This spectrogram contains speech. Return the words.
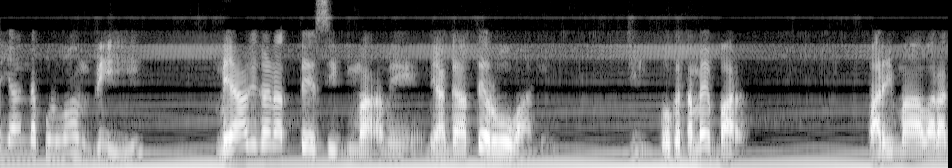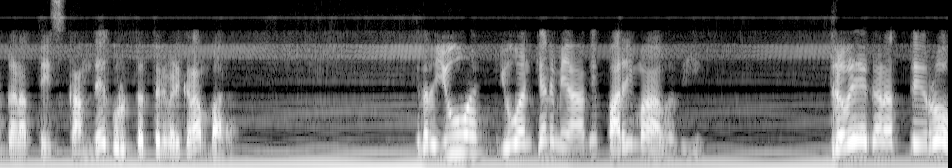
ලියන්න පුළුවන් V මෙයාගේ ගණත්තේ සිග්මා මේ මෙයාගේ ගණත්තේ රෝ 1 G. ඕක තමයි බර. පරිමාවරක් ගණත්තේ ස්කන්ධය ගුරුත්වත්වයෙන් වැඩි කරාම බර. එතන U1 U1 කියන්නේ මෙයාගේ පරිමාව V ද්‍රවය ගණත්තේ රෝ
